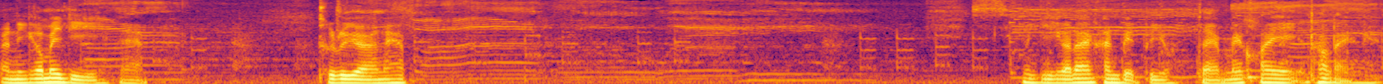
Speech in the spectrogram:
อันนี้ก็ไม่ดีนะครับเครือนะครับ มื่อกี้ก็ได้คันเบ็ดไปอยู่ แต่ไม่ค่อยเท่าไหร่เนะ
